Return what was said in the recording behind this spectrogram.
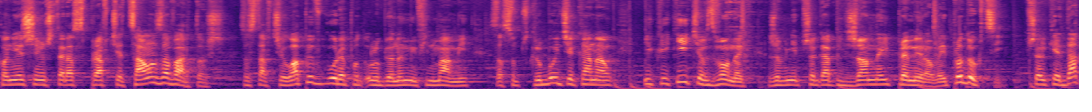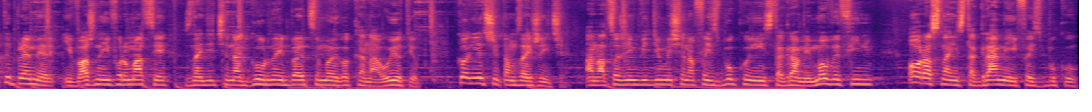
Koniecznie już teraz sprawdźcie całą zawartość, zostawcie łapy w górę pod ulubionymi filmami, zasubskrybujcie kanał i kliknijcie w dzwonek, żeby nie przegapić żadnej premierowej produkcji. Wszelkie daty premier i ważne informacje znajdziecie na górnej belce mojego kanału YouTube. Koniecznie tam zajrzyjcie. A na co dzień widzimy się na Facebooku i Instagramie Mowy Film oraz na Instagramie i Facebooku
